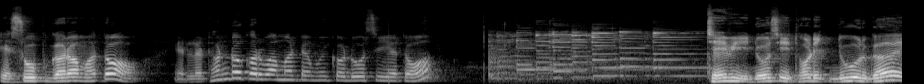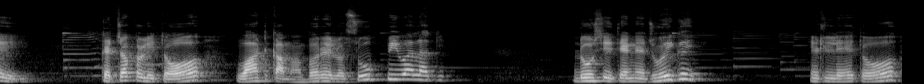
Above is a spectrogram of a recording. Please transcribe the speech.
એ સૂપ ગરમ હતો એટલે ઠંડો કરવા માટે મૂક્યો ડોસીએ તો. જેવી ડોસી થોડીક દૂર ગઈ કે ચકલી તો વાટકામાં ભરેલો સૂપ પીવા લાગી. ડોસી તેને જોઈ ગઈ. એટલે તો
